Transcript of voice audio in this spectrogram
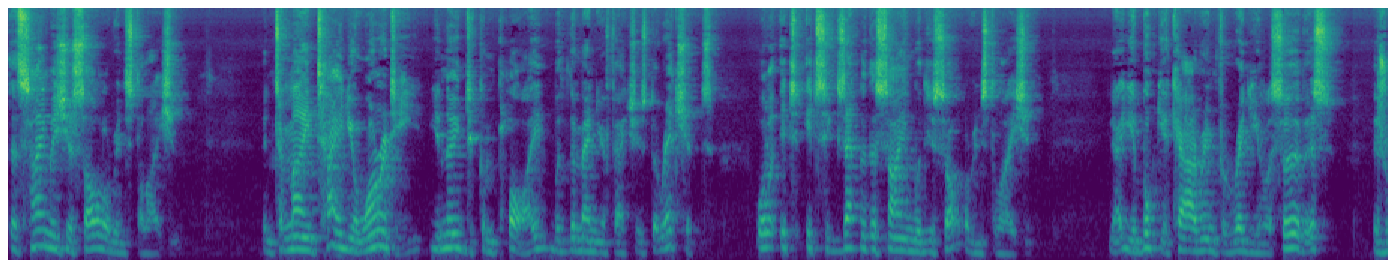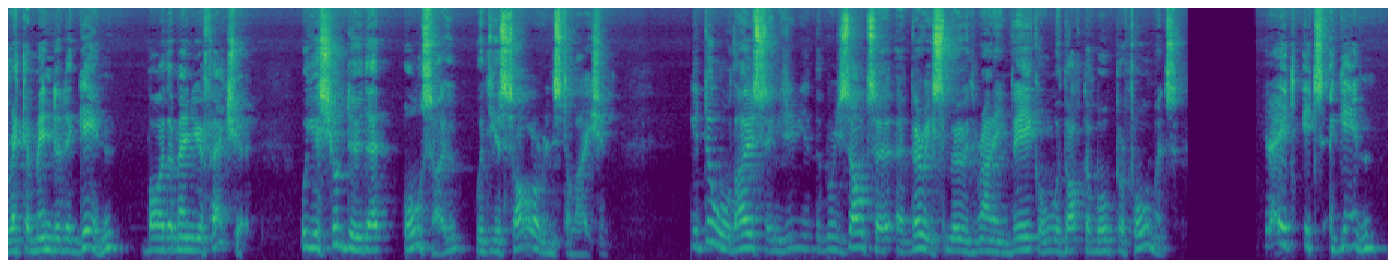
the same as your solar installation. And to maintain your warranty, you need to comply with the manufacturer's directions. Well, it's, it's exactly the same with your solar installation. You, know, you book your car in for regular service as recommended again by the manufacturer. Well, you should do that also with your solar installation. You do all those things, you, the results are a very smooth running vehicle with optimal performance. You know, it, it's again,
